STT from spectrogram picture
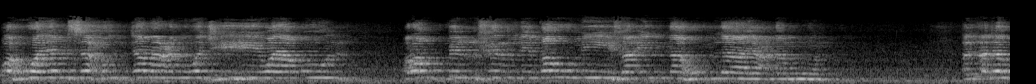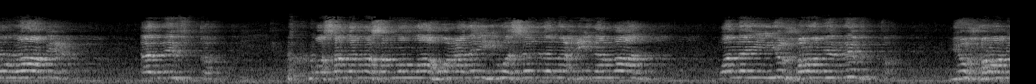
وهو يمسح الدم عن وجهه ويقول رب اغفر لقومي فإنهم لا يعلمون. الأدب الرابع الرفق. وصدق صلى الله عليه وسلم حين قال ومن يحرم الرفق يحرم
